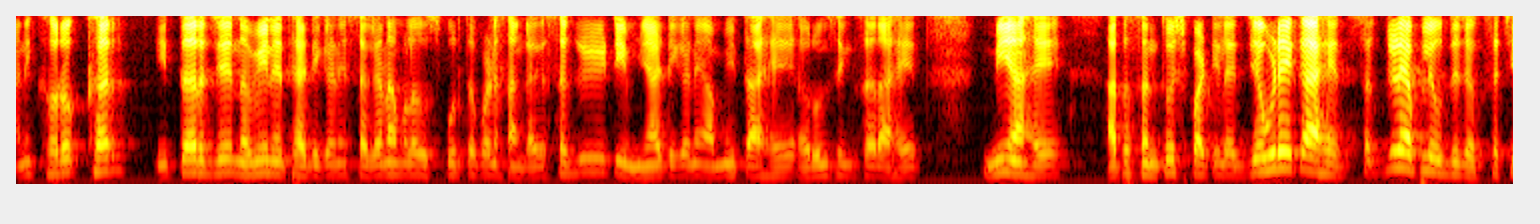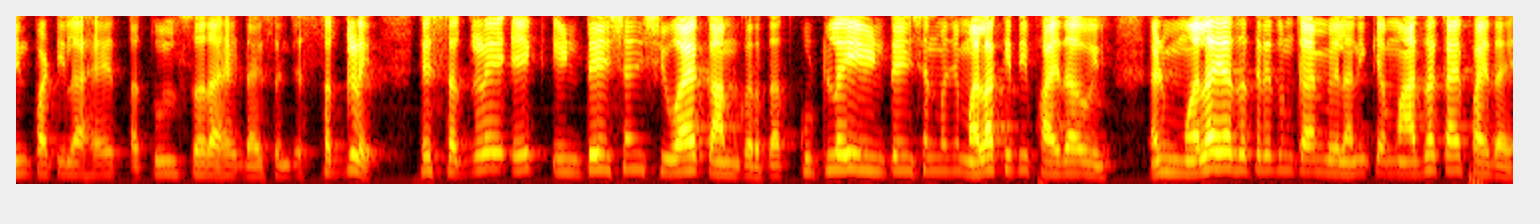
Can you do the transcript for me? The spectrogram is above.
आणि खरोखर इतर जे नवीन आहेत ह्या ठिकाणी सगळ्यांना मला उत्स्फूर्तपणे सांगायचं सगळी टीम या ठिकाणी अमित आहे अरुण सिंग सर आहेत मी आहे. आता संतोष पाटील आहेत जेवढे काय आहेत सगळे आपले उद्योजक सचिन पाटील आहेत अतुल सर आहेत डायसनचे सगळे हे सगळे एक इंटेन्शन शिवाय काम करतात. कुठलंही इंटेन्शन म्हणजे मला किती फायदा होईल आणि मला या जत्रेतून काय मिळेल आणि किंवा माझा काय फायदा आहे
